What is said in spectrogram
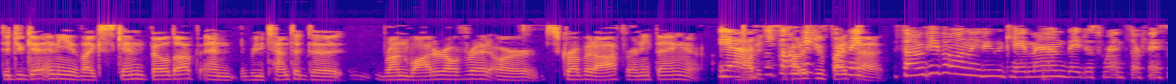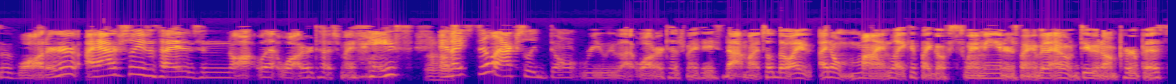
did you get any like skin buildup, and were you tempted to run water over it or scrub it off or anything? Yeah. How did, so how did you fight they, that? Some people, when they do the caveman, they just rinse their face with water. I actually decided to not let water touch my face. Uh-huh. And I still actually don't really let water touch my face that much, although I, I don't mind, like, if I go swimming or something, but I don't do it on purpose.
